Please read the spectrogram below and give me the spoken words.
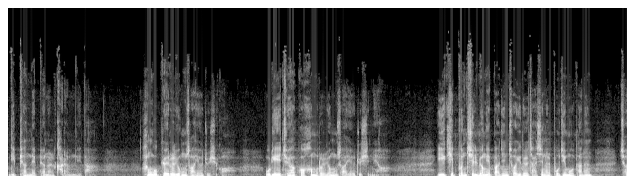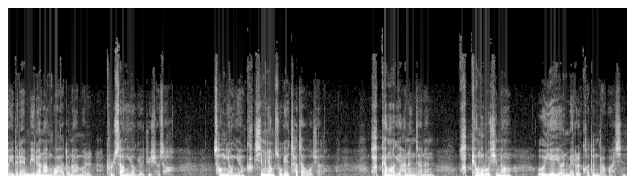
네 편, 내 편을 가릅니다. 한국 교회를 용서하여 주시고 우리의 죄악과 허물을 용서하여 주시며 이 깊은 질병에 빠진 저희들 자신을 보지 못하는 저희들의 미련함과 아둔함을 불쌍히 여겨 주셔서 성령이여 각 심령 속에 찾아오셔 화평하게 하는 자는 화평으로 쉬며 의의 열매를 거둔다고 하신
